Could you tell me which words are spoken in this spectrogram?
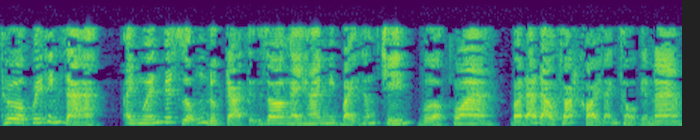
Thưa quý thính giả, anh Nguyễn Viết Dũng được trả tự do ngày 27 tháng 9 vừa qua và đã đào thoát khỏi lãnh thổ Việt Nam.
